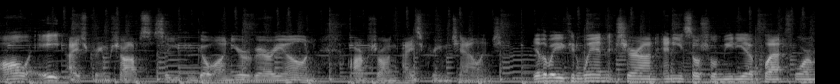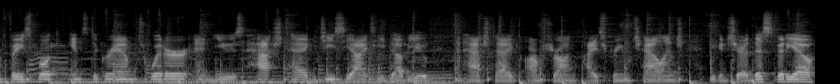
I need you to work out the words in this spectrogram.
all eight ice cream shops so you can go on your very own Armstrong Ice Cream Challenge. The other way you can win, share on any social media platform Facebook, Instagram, Twitter, and use hashtag GCITW and hashtag Armstrong Ice Cream Challenge. You can share this video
